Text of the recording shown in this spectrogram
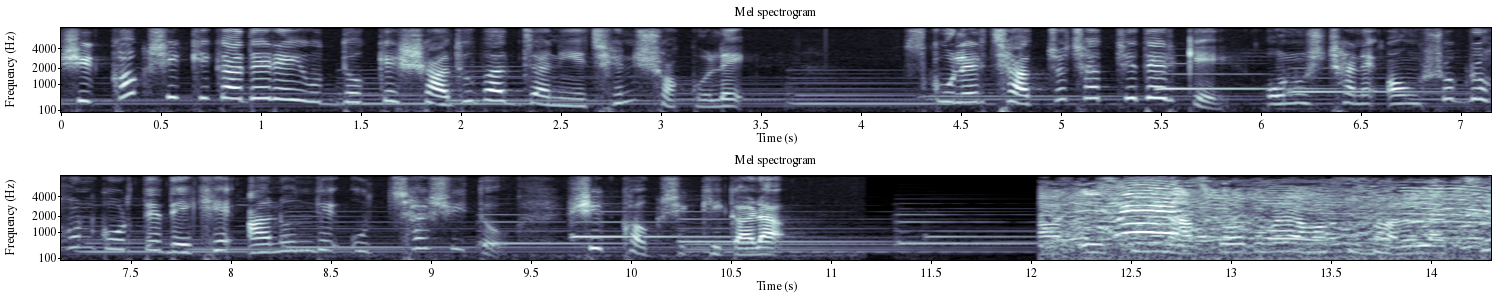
শিক্ষক শিক্ষিকাদের এই উদ্যোগকে সাধুবাদ জানিয়েছেন সকলে। স্কুলের ছাত্রছাত্রীদেরকে অনুষ্ঠানে অংশগ্রহণ করতে দেখে আনন্দে উচ্ছ্বাসিত শিক্ষক শিক্ষিকারা। এই স্কুলে নাচ করাতে পারে, আমার খুব ভালো লাগছে।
